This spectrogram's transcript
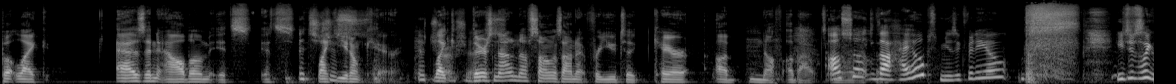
but like as an album, it's it's It's like you don't care. Like there's not enough songs on it for you to care uh, enough about. Also, the High Hopes music video. He's just like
